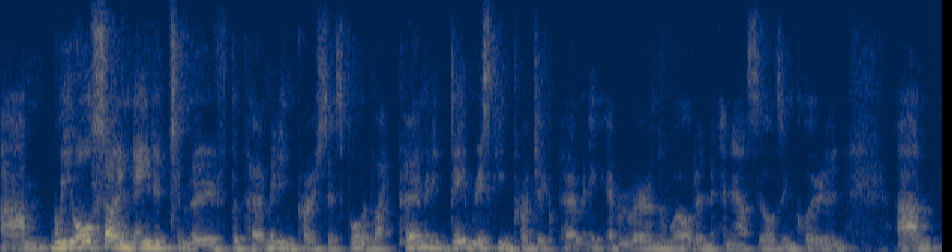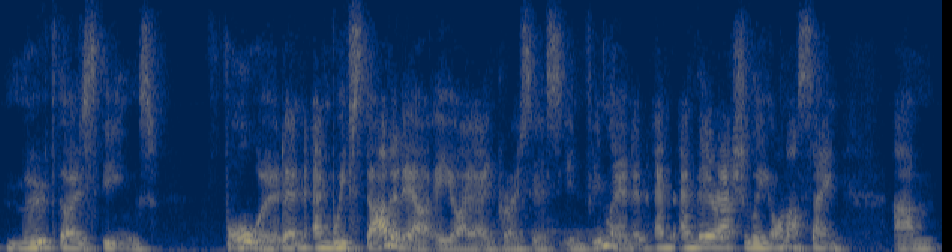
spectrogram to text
Um, we also needed to move the permitting process forward, like permitting, de-risking project permitting everywhere in the world, and, and ourselves included, um, move those things forward. And, and we've started our EIA process in Finland, and, and, and they're actually on us saying, um,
